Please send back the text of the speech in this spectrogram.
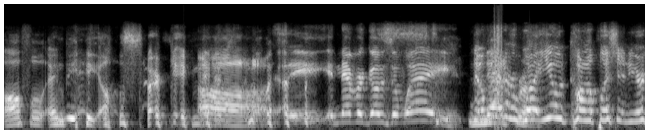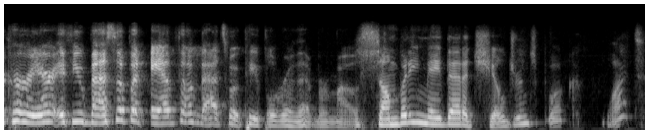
awful NBA All Star Game. oh, see, it never goes away. No matter what you accomplish in your career, if you mess up an anthem, that's what people remember most. Somebody made that a children's book. What?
